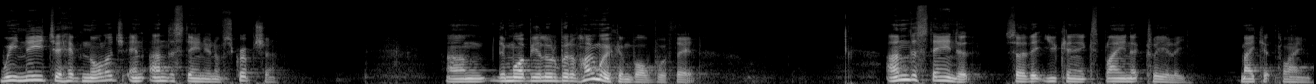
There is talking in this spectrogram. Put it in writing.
We need to have knowledge and understanding of Scripture. Um, there might be a little bit of homework involved with that. Understand it so that you can explain it clearly, make it plain.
